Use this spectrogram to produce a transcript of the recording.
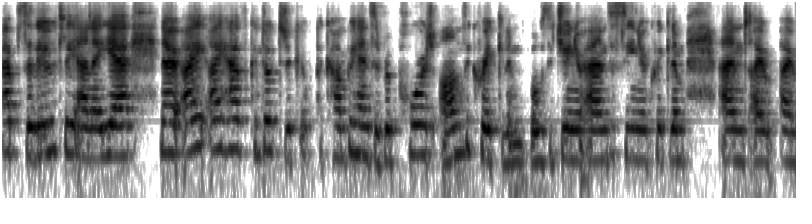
Absolutely, Anna. Yeah. Now, I, I have conducted a, a, comprehensive report on the curriculum, both the junior and the senior curriculum, and I, I,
